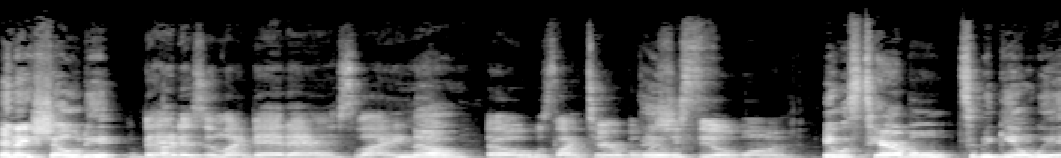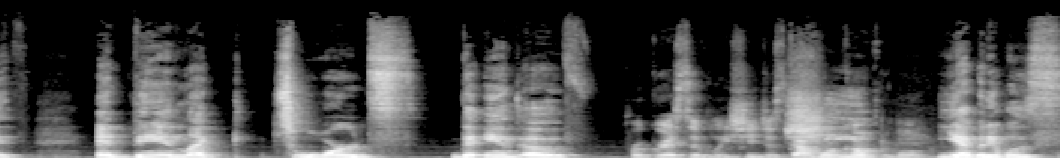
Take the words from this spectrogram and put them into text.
and they showed it. bad, as in like badass. Like No, oh, it was like terrible, but It she was- still won. it was terrible to begin with, and then like towards the end of Progressively, she just got She- more comfortable. Yeah, but it was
